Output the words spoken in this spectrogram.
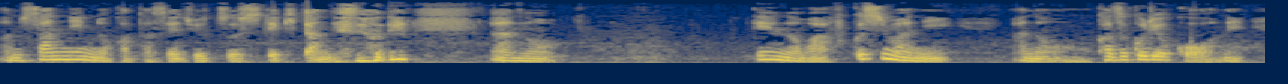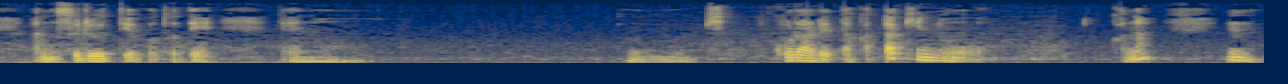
あの、3人の方施術してきたんですよね。あの、っていうのは、福島に、あの、家族旅行をね、あの、するっていうことで、あの、うん、来られた方、昨日かな？うん。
